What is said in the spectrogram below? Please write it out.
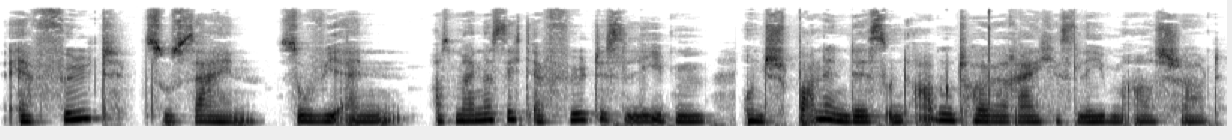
erfüllt zu sein, so wie ein aus meiner Sicht erfülltes Leben und spannendes und abenteuerreiches Leben ausschaut.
